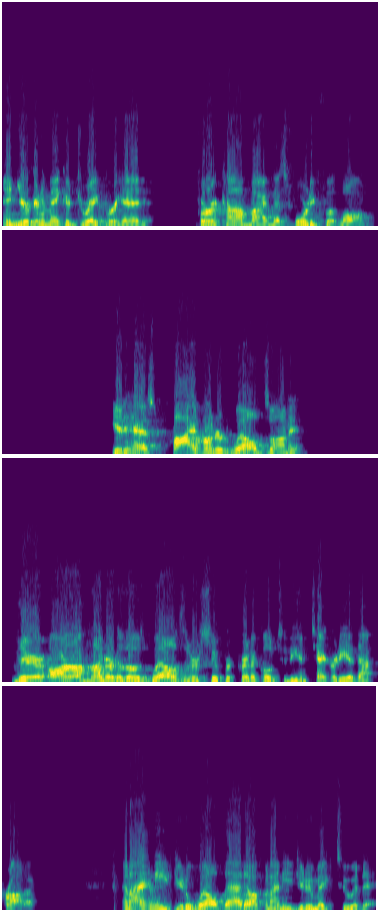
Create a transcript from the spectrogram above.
and you're going to make a draper head for a combine that's 40 foot long. It has 500 welds on it. There are a hundred of those welds that are super critical to the integrity of that product. And I need you to weld that up and I need you to make two a day.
